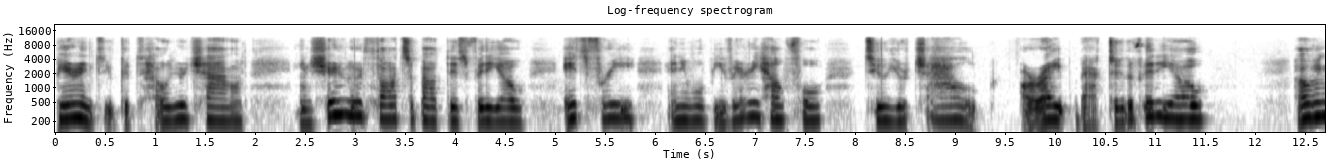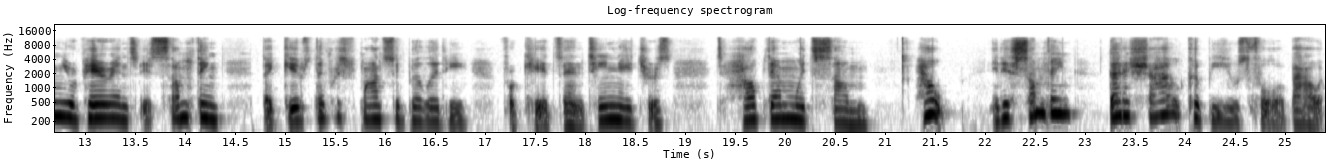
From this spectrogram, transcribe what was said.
parents, you could tell your child and share your thoughts about this video. It's free and it will be very helpful to your child. Alright, back to the video. Helping your parents is something that gives the responsibility for kids and teenagers to help them with some help. It is something that a child could be useful about.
